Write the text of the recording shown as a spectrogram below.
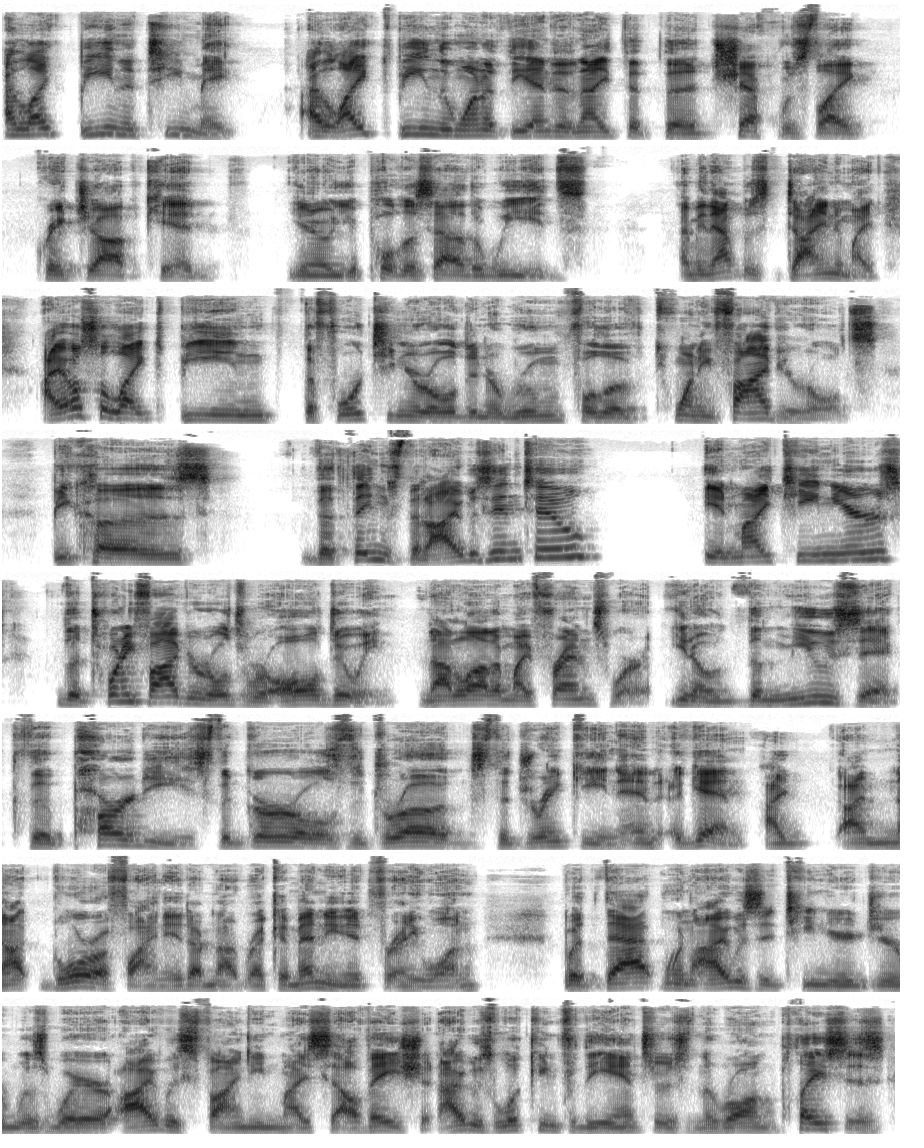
I liked being a teammate. I liked being the one at the end of the night that the chef was like, "Great job, kid. You know, you pulled us out of the weeds." I mean, that was dynamite. I also liked being the 14 year old in a room full of 25 year olds because the things that I was into in my teen years, the 25 year olds were all doing. Not a lot of my friends were. You know, the music, the parties, the girls, the drugs, the drinking. And again, I, I'm not glorifying it, I'm not recommending it for anyone. But that, when I was a teenager, was where I was finding my salvation. I was looking for the answers in the wrong places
